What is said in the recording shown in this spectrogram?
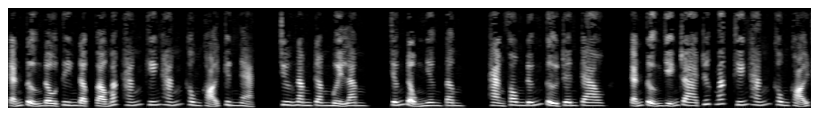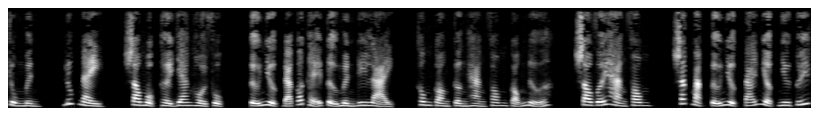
Cảnh tượng đầu tiên đập vào mắt hắn khiến hắn không khỏi kinh ngạc. Chương 515, chấn động nhân tâm. Hàng Phong đứng từ trên cao, cảnh tượng diễn ra trước mắt khiến hắn không khỏi rùng mình. Lúc này, sau một thời gian hồi phục, tử nhược đã có thể tự mình đi lại, không còn cần Hàng Phong cổng nữa. So với Hàng Phong, sắc mặt tử nhược tái nhợt như tuyết,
